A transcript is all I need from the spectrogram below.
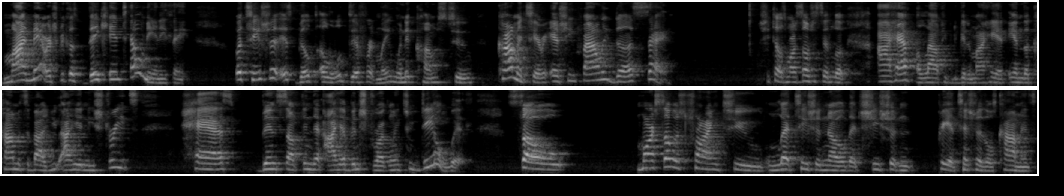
my marriage because they can't tell me anything. But Tisha is built a little differently when it comes to commentary. And she finally does say, she tells Marsau, she said, Look, I have allowed people to get in my head. And the comments about you out here in these streets has been something that I have been struggling to deal with. So Marsau is trying to let Tisha know that she shouldn't pay attention to those comments,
